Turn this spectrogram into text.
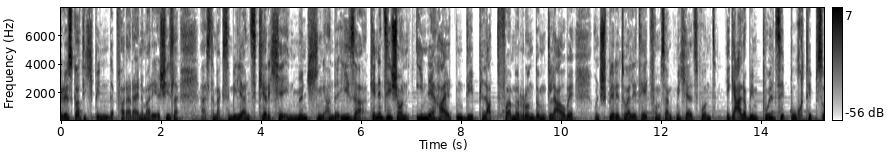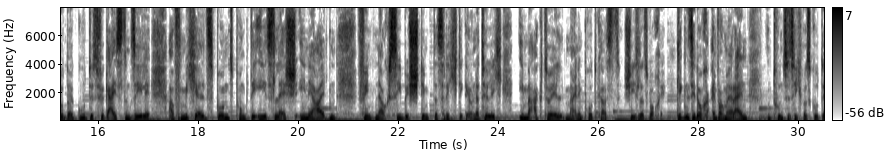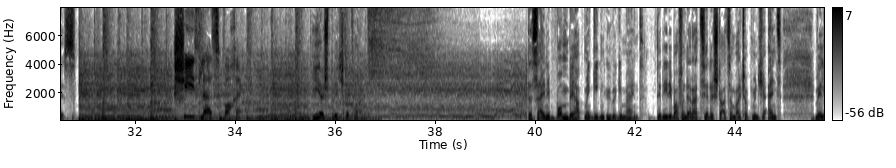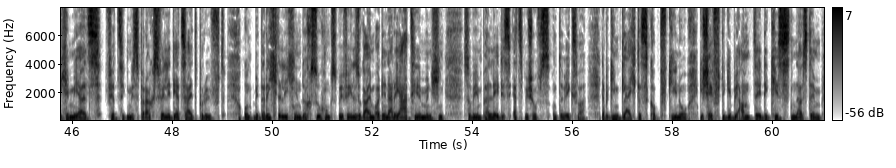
Grüß Gott, ich bin der Pfarrer Rainer Maria Schießler aus der Maximilianskirche in München an der Isar. Kennen Sie schon Innehalten, die Plattform rund um Glaube und Spiritualität vom St. Michaelsbund? Egal ob Impulse, Buchtipps oder Gutes für Geist und Seele, auf michaelsbund.de slash innehalten finden auch Sie bestimmt das Richtige und natürlich immer aktuell meinen Podcast Schießlers Woche. Klicken Sie doch einfach mal rein und tun Sie sich was Gutes. Schießlers Woche. Hier spricht der Pfarrer. Das sei eine Bombe, hat mein Gegenüber gemeint. Die Rede war von der Razzia der Staatsanwaltschaft München I, welche mehr als 40 Missbrauchsfälle derzeit prüft und mit richterlichem Durchsuchungsbefehl sogar im Ordinariat hier in München sowie im Palais des Erzbischofs unterwegs war. Da beginnt gleich das Kopfkino. Geschäftige Beamte die Kisten aus dem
